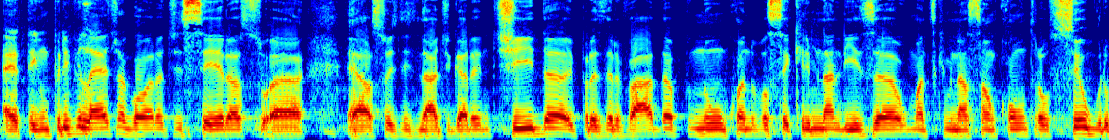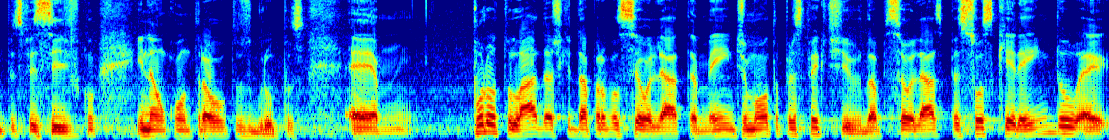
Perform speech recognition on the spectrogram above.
é, tem um privilégio agora de ser a sua, é, a sua identidade garantida e preservada no, quando você criminaliza uma discriminação contra o seu grupo específico e não contra outros grupos. É, por outro lado, acho que dá para você olhar também de uma outra perspectiva. Dá para você olhar as pessoas querendo, é,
